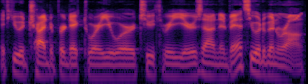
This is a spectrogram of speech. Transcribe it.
if you had tried to predict where you were two, three years out in advance, you would have been wrong.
